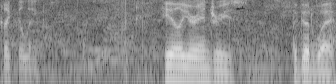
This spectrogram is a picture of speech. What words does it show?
Click the link. Heal your injuries the good way.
